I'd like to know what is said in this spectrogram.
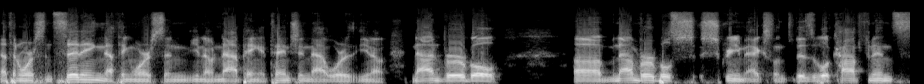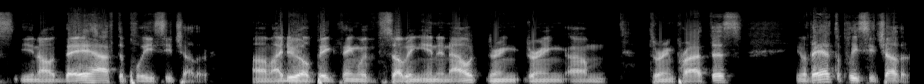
Nothing worse than sitting. Nothing worse than you know not paying attention. Not worth you know nonverbal. Um, nonverbal scream excellence, visible confidence. You know they have to police each other. Um, I do a big thing with subbing in and out during during um, during practice. You know, they have to police each other.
